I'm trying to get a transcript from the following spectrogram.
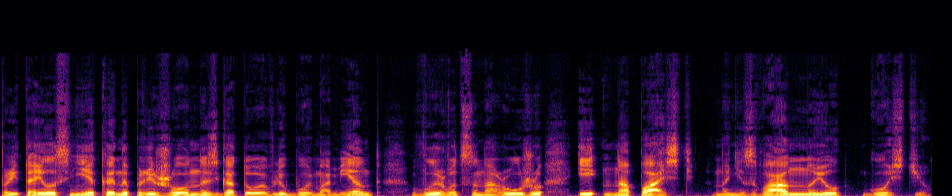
притаилась некая напряженность, готовая в любой момент вырваться наружу и напасть на незваную гостью.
